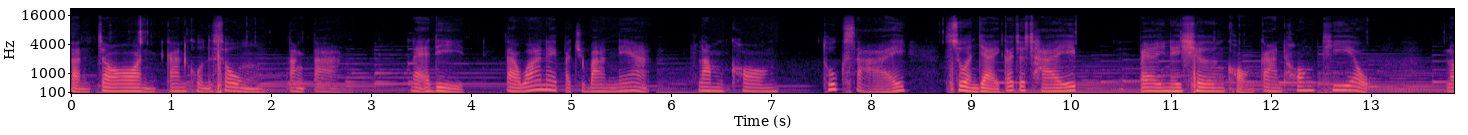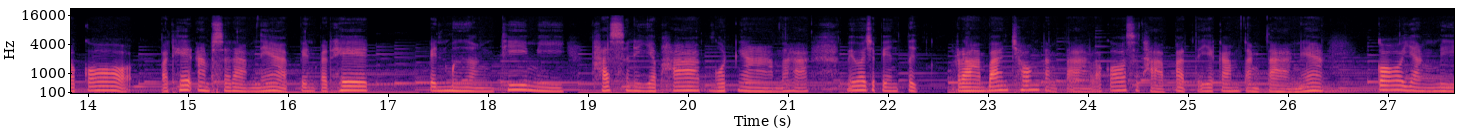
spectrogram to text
สัญจร การขนส่งต่างๆ ในอดีต แต่ว่าในปัจจุบันเนี่ยลำคลองทุกสายส่วนใหญ่ก็จะใช้ไปในเชิงของการท่องเที่ยว แล้วก็ประเทศอัมสเตอร์ดัมเนี่ยเป็นประเทศเป็นเมืองที่มีทัศนียภาพงดงามนะคะ ไม่ว่าจะเป็นตึกรามบ้านช่องต่างๆ แล้วก็สถาปัตยกรรมต่างๆเนี่ยก็ยังมี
